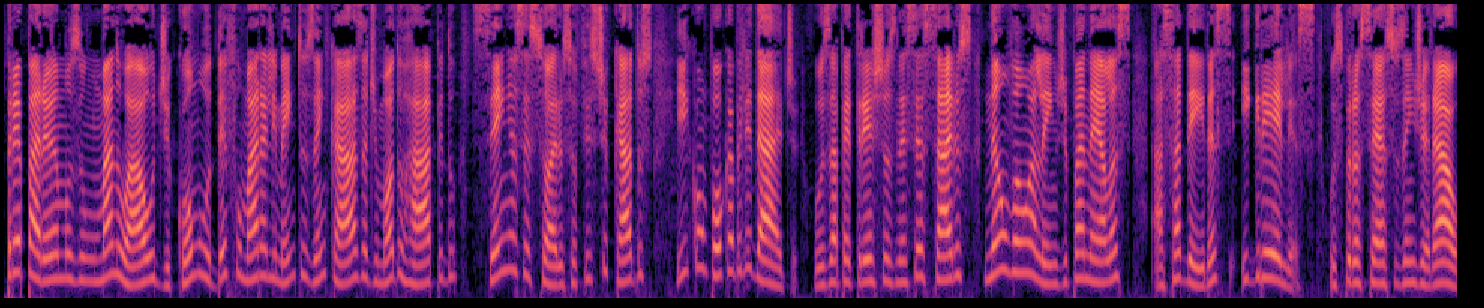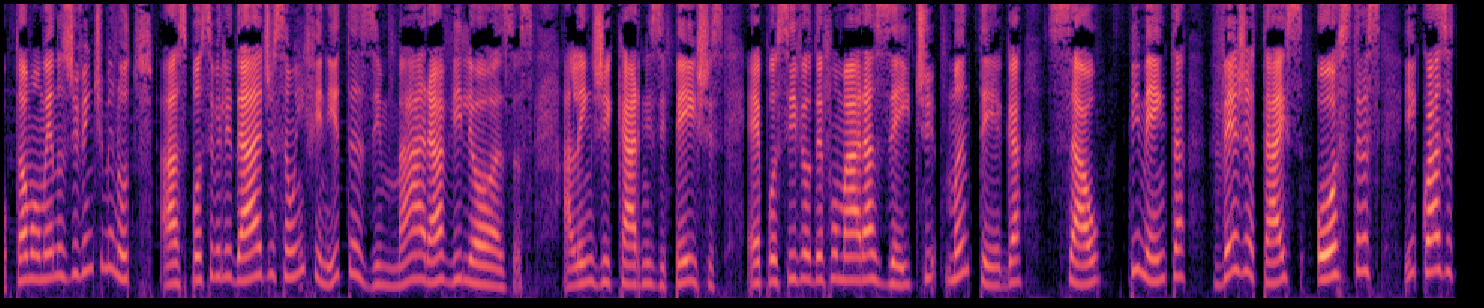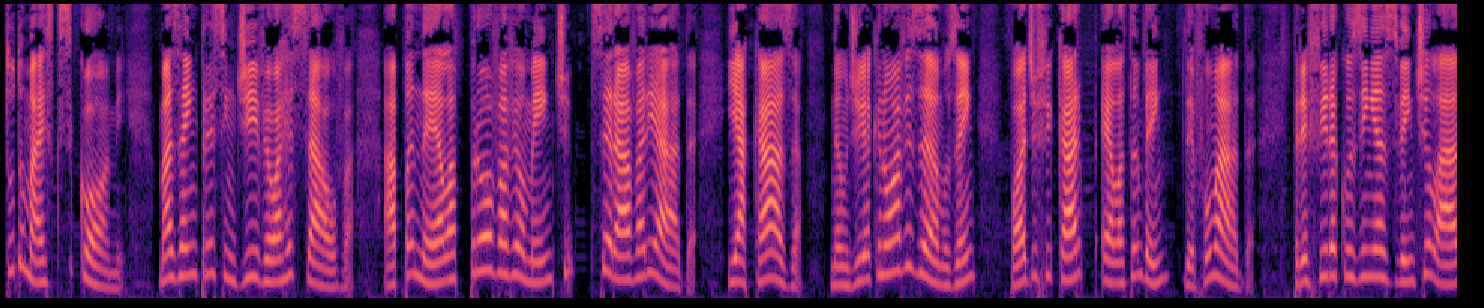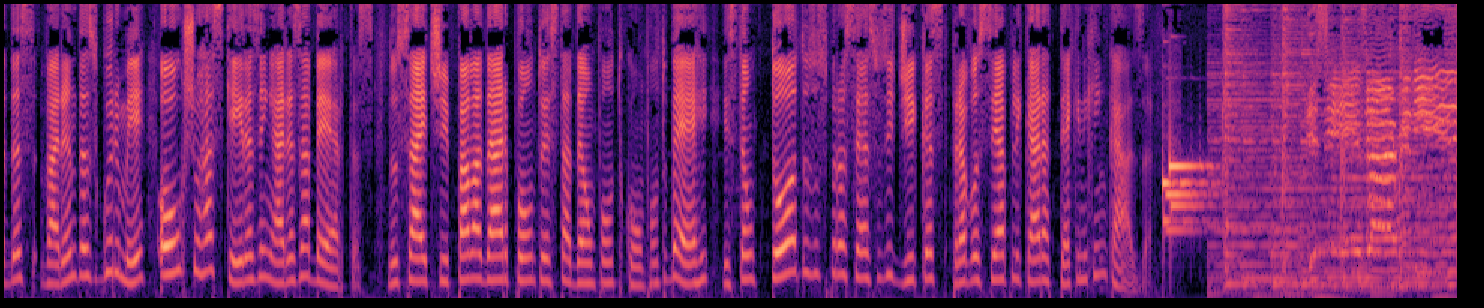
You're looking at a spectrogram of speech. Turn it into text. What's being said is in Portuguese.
Preparamos um manual de como defumar alimentos em casa de modo rápido, sem acessórios sofisticados e com pouca habilidade. Os apetrechos necessários não vão além de panelas, assadeiras e grelhas. Os processos, em geral, tomam menos de 20 minutos. As possibilidades são infinitas e maravilhosas. Além de carnes e peixes, é possível defumar azeite, manteiga, sal, pimenta, vegetais, ostras e quase tudo mais que se come. Mas é imprescindível a ressalva: a panela provavelmente será variada. E a casa, não diga que não avisamos, hein? Pode ficar ela também defumada. Prefira cozinhas ventiladas, varandas gourmet ou churrasqueiras em áreas abertas. No site paladar.estadão.com.br estão todos os processos e dicas para você aplicar a técnica em casa. This is our review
